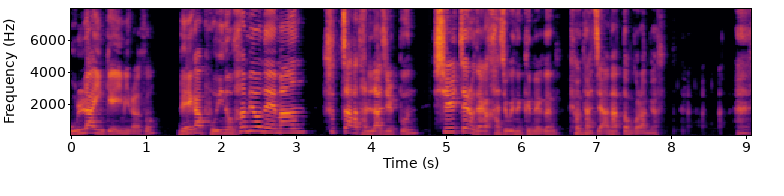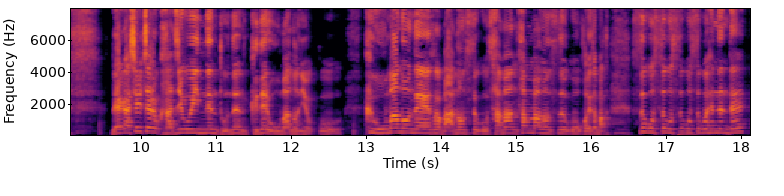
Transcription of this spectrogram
온라인 게임이라서 내가 보이는 화면에만 숫자가 달라질 뿐 실제로 내가 가지고 있는 금액은 변하지 않았던 거라면. 내가 실제로 가지고 있는 돈은 그대로 5만원이었고, 그 5만원에서 만원 쓰고, 4만, 3만원 쓰고, 거기서 막 쓰고 쓰고 쓰고 쓰고 했는데,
